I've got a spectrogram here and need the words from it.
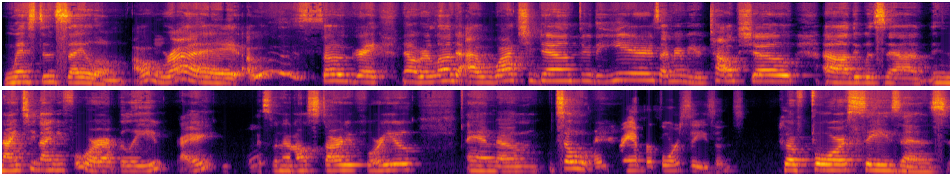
Winston-Salem. All right. Oh, so great. Now, Rolonda, I watched you down through the years. I remember your talk show. Uh, it was uh, in 1994, I believe, right? Mm-hmm. That's when it all started for you. And um, so I ran for four seasons. For four seasons,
